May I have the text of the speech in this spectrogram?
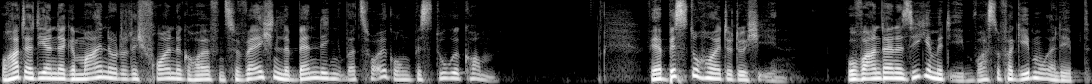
Wo hat er dir in der Gemeinde oder durch Freunde geholfen? Zu welchen lebendigen Überzeugungen bist du gekommen? Wer bist du heute durch ihn? Wo waren deine Siege mit ihm? Wo hast du Vergebung erlebt?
